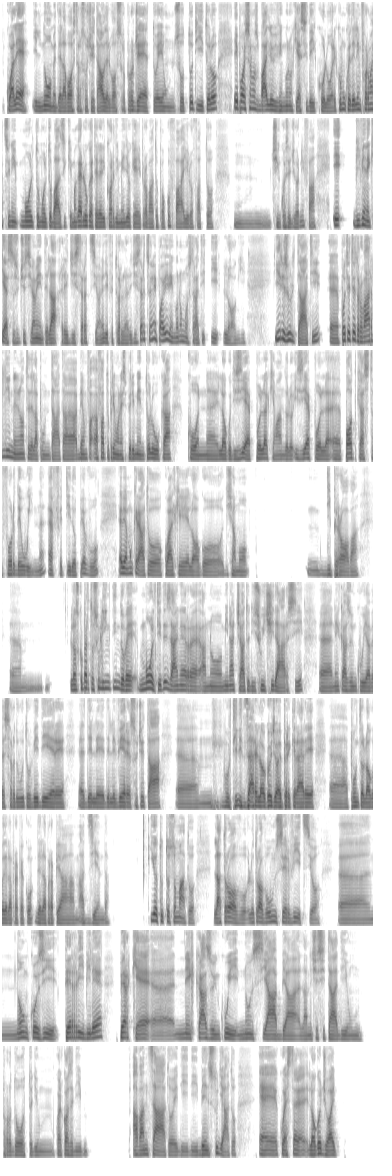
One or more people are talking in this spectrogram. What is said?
qual è il nome della vostra società o del vostro progetto e un sottotitolo e poi se non sbaglio vi vengono chiesti dei colori, comunque delle informazioni molto molto basiche, magari Luca te le ricordi meglio che hai provato poco fa, io l'ho fatto um, 5-6 giorni fa e vi viene chiesta successivamente la registrazione, di effettuare la registrazione e poi vi vengono mostrati i loghi. I risultati eh, potete trovarli nelle note della puntata. Abbiamo fa- fatto prima un esperimento Luca con eh, il logo di Easy Apple, chiamandolo Easy Apple eh, Podcast for the Win, FTW, e abbiamo creato qualche logo, diciamo, di prova. Um, l'ho scoperto su LinkedIn dove molti designer hanno minacciato di suicidarsi eh, nel caso in cui avessero dovuto vedere eh, delle, delle, vere società ehm, utilizzare logo Joy per creare eh, appunto il logo della propria, della propria azienda. Io tutto sommato trovo, lo trovo un servizio eh, non così terribile perché eh, nel caso in cui non si abbia la necessità di un prodotto, di un, qualcosa di avanzato e di, di ben studiato, eh, questa Logojoy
